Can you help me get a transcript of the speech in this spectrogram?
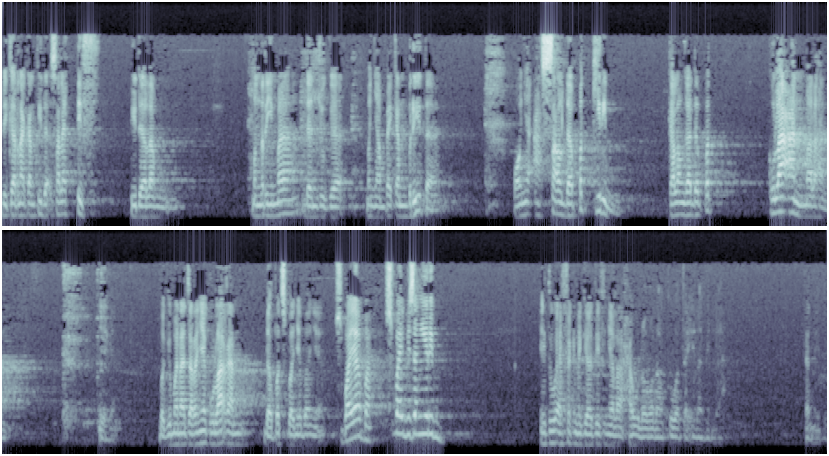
Dikarenakan tidak selektif di dalam menerima dan juga menyampaikan berita. Pokoknya asal dapat kirim. Kalau nggak dapat kulaan malahan. Ya kan? Bagaimana caranya kulaan dapat sebanyak-banyak? Supaya apa? Supaya bisa ngirim. Itu efek negatifnya la haula wala quwata illa billah. Kan itu.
